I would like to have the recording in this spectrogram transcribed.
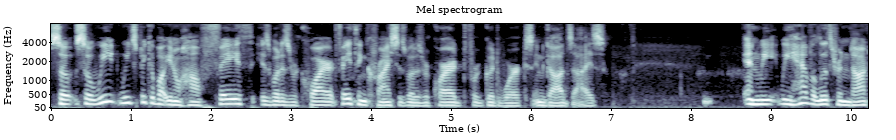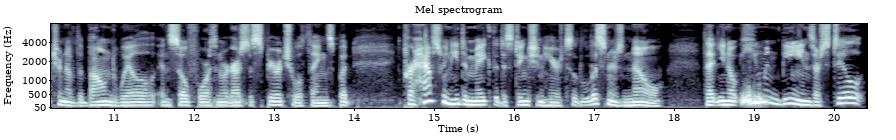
So, so we, we speak about, you know, how faith is what is required. Faith in Christ is what is required for good works in God's eyes. And we, we have a Lutheran doctrine of the bound will and so forth in regards to spiritual things, but perhaps we need to make the distinction here so the listeners know that you know human beings are still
